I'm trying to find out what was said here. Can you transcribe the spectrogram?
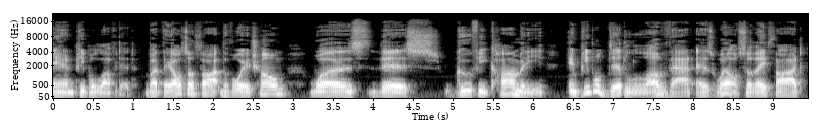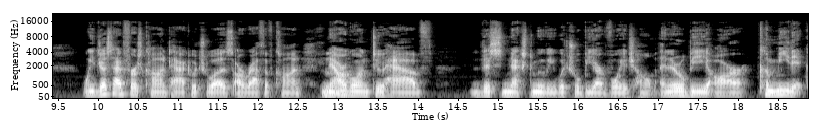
and people loved it. But they also thought The Voyage Home was this goofy comedy, and people did love that as well. So they thought, we just had First Contact, which was our Wrath of Khan. Hmm. Now we're going to have this next movie, which will be our Voyage Home, and it'll be our comedic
